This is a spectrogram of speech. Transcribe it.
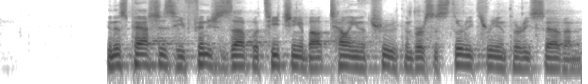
In this passage, he finishes up with teaching about telling the truth in verses 33 and 37.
